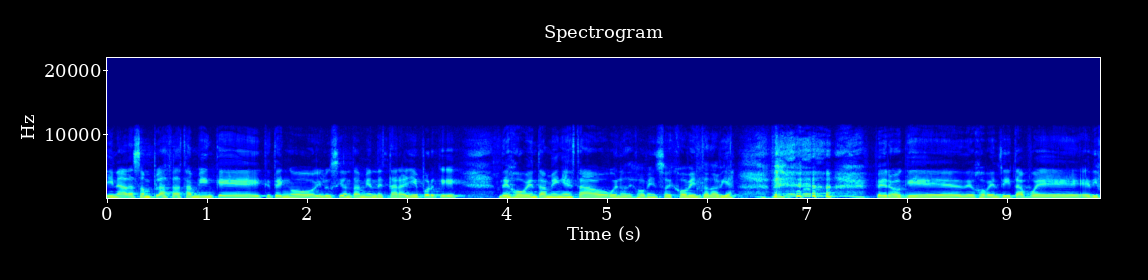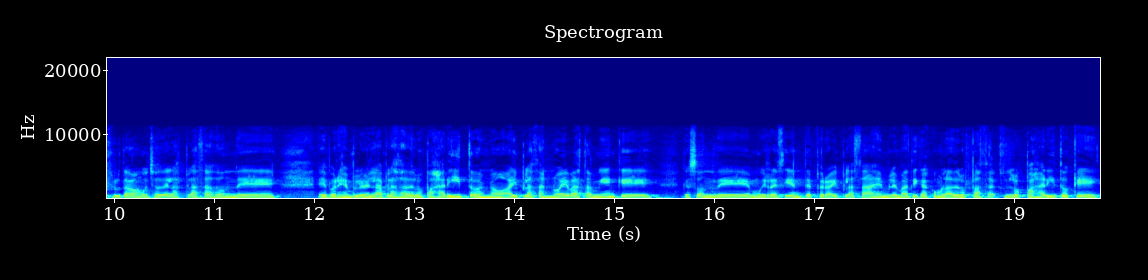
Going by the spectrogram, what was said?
y nada, son plazas también que, tengo ilusión también de estar allí porque de joven también he estado, bueno, de joven, soy joven todavía, pero que de jovencita pues he disfrutado mucho de las plazas donde, eh, por ejemplo, en la Plaza de los Pajaritos, ¿no? Hay plazas nuevas también que, que son de muy recientes, pero hay plazas emblemáticas como la de los, los Pajaritos que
